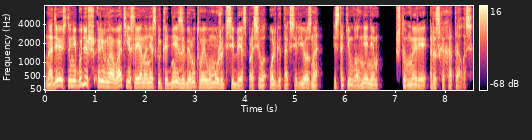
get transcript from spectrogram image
«Надеюсь, ты не будешь ревновать, если я на несколько дней заберу твоего мужа к себе?» спросила Ольга так серьезно и с таким волнением, что Мэри расхохоталась.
